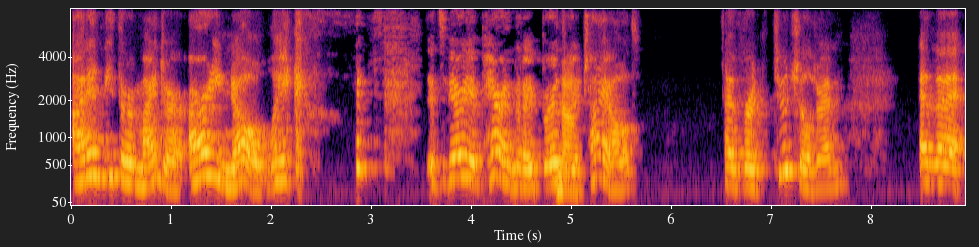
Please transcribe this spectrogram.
I didn't need the reminder. I already know. Like, it's it's very apparent that I birthed Yeah. a child. I've birthed two children, and that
